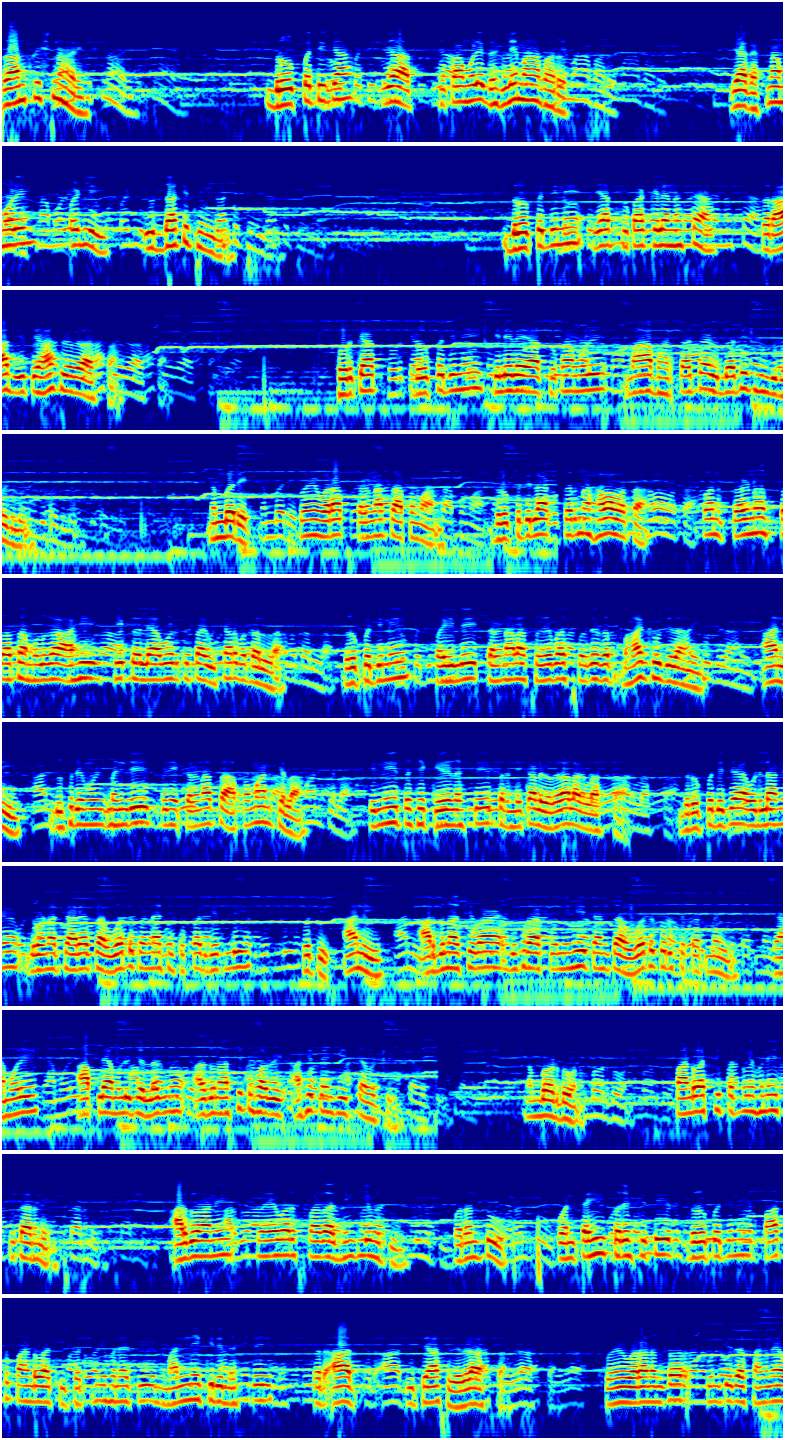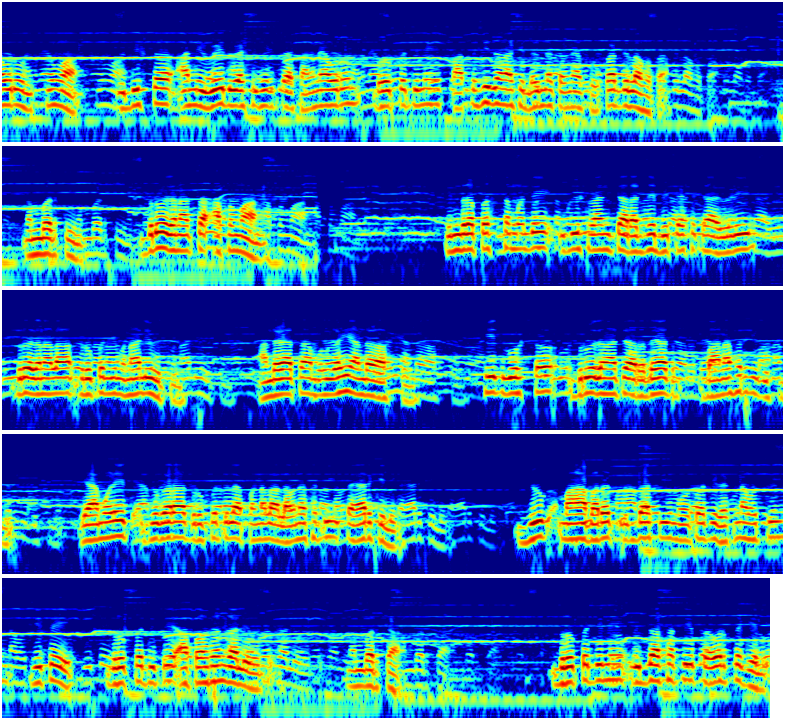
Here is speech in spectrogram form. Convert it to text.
रामकृष्ण हरी. द्रौपदीच्या या चुकामुळे घडले महाभारत. या घटनामुळे पडली युद्धाची ठिंगी द्रौपदीने या चुका केल्या नसत्या तर आज इतिहास वेगळा असता. थोडक्यात द्रौपदीने केलेल्या या चुकामुळे महाभारताच्या युद्धाची ठिंगी पडली. नंबर एक. स्वयंवरात कर्णाचा अपमान. द्रौपदीला कर्ण हवा होता. पण कर्ण स्वतःचा मुलगा आहे हे कळल्यावर तिचा विचार बदलला. द्रौपदीने पहिले कर्णाला स्वयंवर स्पर्धेत भाग घेऊ दिला नाही. आणि दुसरे म्हण- म्हणजे तिने कर्णाचा अपमान केला. तिने तसे केले नसते तर निकाल वेगळा लागला असता. द्रौपदीच्या वडिलांनी द्रोणाचार्याचा वध करण्याची शपथ घेतली होती. आणि अर्जुनाशिवाय दुसरा कोणीही त्यांचा वध करू शकत नाही. त्यामुळे आपल्या मुलीचे लग्न अर्जुनाशीच व्हावे अशी त्यांची इच्छा होती. नंबर दोन. पांडवाची पत्नी होणे स्वीकारणे. अर्जुनाने स्वयंवर स्पर्धा जिंकली होती. परंतु कोणत्याही परिस्थितीत द्रौपदीने पाच पांडवाची पत्नी होण्याचे मान्य केले नसते तर आज इतिहास वेगळा असता. स्वयंवरानंतर कुंतीच्या सांगण्यावरून किंवा युधिष्ठ आणि वेद व्यासजींच्या सांगण्यावरून द्रौपदीने पाचही जणांशी लग्न करण्यास होकार दिला होता. नंबर तीन. दुर्योधनाचा अपमान. इंद्रप्रस्थमध्ये युधिष्ठरांच्या राज्याभिषेकाच्या वेळी दुर्योधनाला द्रौपदी म्हणाली होती आंधळ्याचा मुलगाही आंधळा असतो. हीच गोष्ट दुर्योधनाच्या हृदयात बाणासारखी घुसली. यामुळे जुगारा द्रौपदीला पणाला लावण्यासाठी तयार केले. जुग महाभारत युद्धाची महत्वाची घटना होती जिथे द्रौपदीचे अपहरण झाले होते. नंबर चार. द्रौपदीने युद्धासाठी प्रवृत्त केले.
